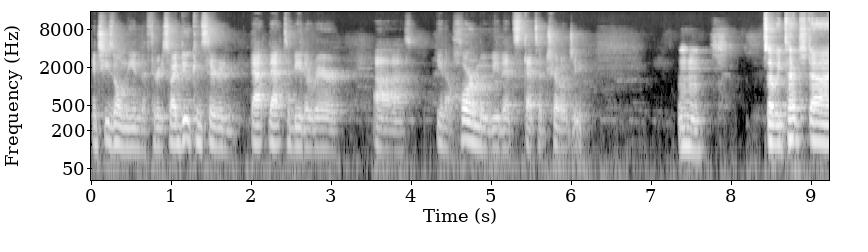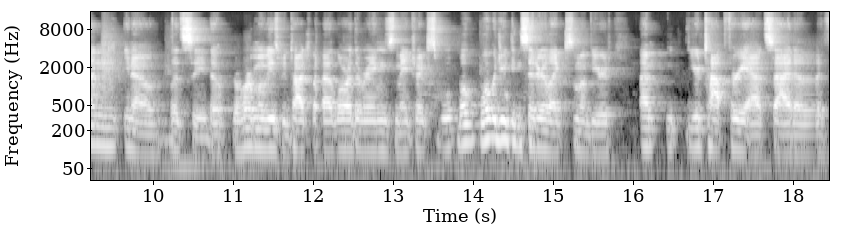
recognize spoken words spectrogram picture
and she's only in the three. So I do consider that that to be the rare uh, you know, horror movie that's that's a trilogy. Mm-hmm. So we touched on, you know, let's see, the, the horror movies. We talked about Lord of the Rings, Matrix. What, what would you consider like some of your um, your top three outside of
